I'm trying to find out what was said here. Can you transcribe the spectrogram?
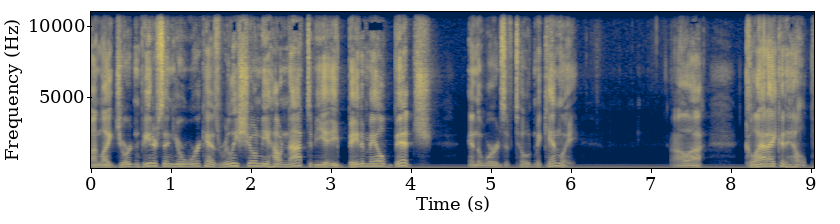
Unlike Jordan Peterson, your work has really shown me how not to be a beta male bitch, in the words of Toad McKinley. Well, uh, glad I could help.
